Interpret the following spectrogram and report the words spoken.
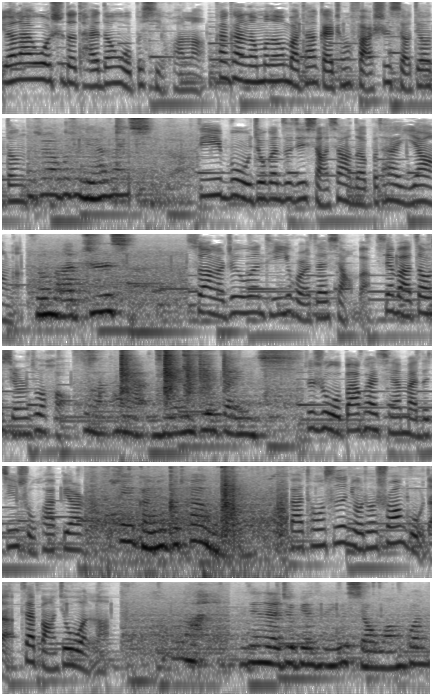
原来卧室的台灯我不喜欢了，看看能不能把它改成法式小吊灯。这样不是连在一起的？第一步就跟自己想象的不太一样了，怎么把它支起来？算了，这个问题一会儿再想吧，先把造型做好，先把它俩连接在一起。这是我八块钱买的金属花边儿，这个感觉不太稳。把铜丝扭成双股的，再绑就稳了。哇，它现在就变成一个小王冠，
